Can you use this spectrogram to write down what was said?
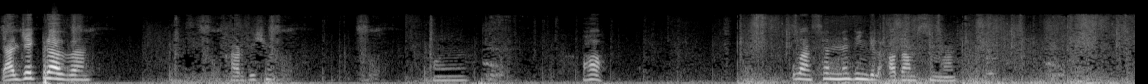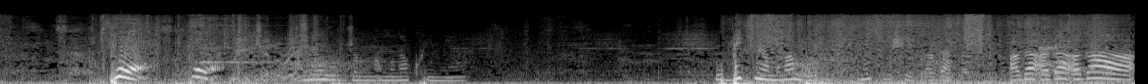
Gelecek birazdan. Kardeşim. Aha. Ulan sen ne dingil adamsın lan. Pum. Pum. Ben ne vuracağım amına koyayım ya. Bu bitmiyor mu lan bu? Nasıl bir şey bu aga? Aga aga aga.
